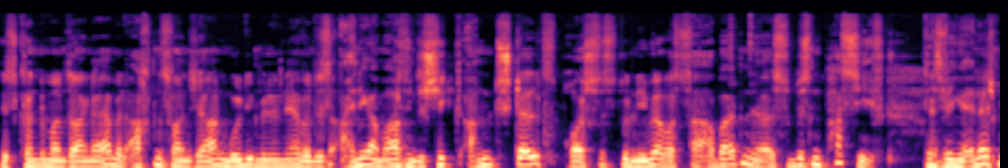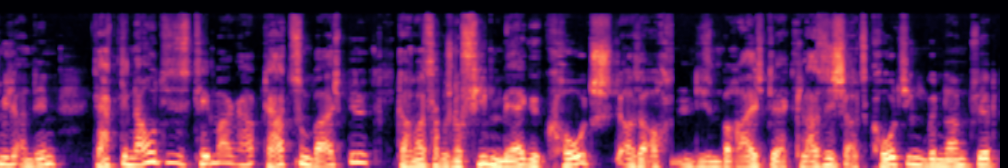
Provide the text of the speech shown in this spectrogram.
Jetzt könnte man sagen, naja, mit 28 Jahren Multimillionär, wenn du das einigermaßen geschickt anstellst, bräuchtest du nie mehr was zu arbeiten. Er ist ein bisschen passiv. Deswegen erinnere ich mich an den, der hat genau dieses Thema gehabt. Der hat zum Beispiel, damals habe ich noch viel mehr gecoacht, also auch in diesem Bereich, der klassisch als Coaching benannt wird.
